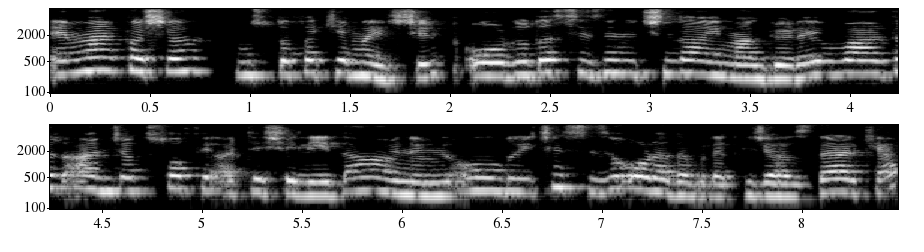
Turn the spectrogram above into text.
Enver Paşa, Mustafa Kemal için orduda sizin için daima görev vardır ancak Sofya ateşeliği daha önemli olduğu için sizi orada bırakacağız derken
